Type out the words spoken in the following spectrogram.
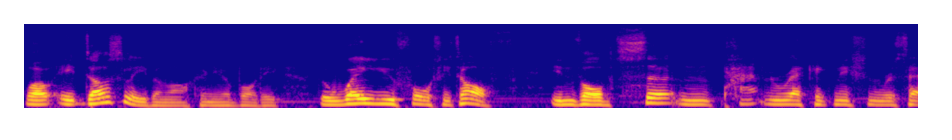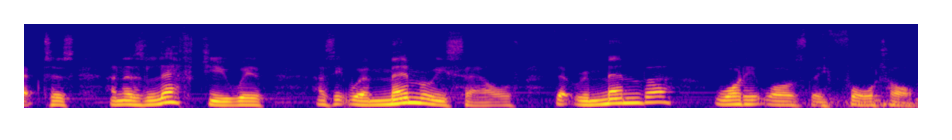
Well, it does leave a mark in your body. The way you fought it off involved certain pattern recognition receptors and has left you with, as it were, memory cells that remember what it was they fought off.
